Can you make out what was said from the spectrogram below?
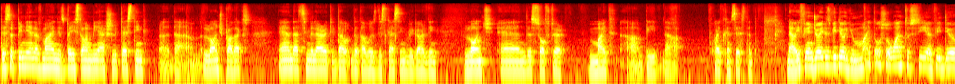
This opinion of mine is based on me actually testing uh, the um, launch products and that similarity that, that I was discussing regarding launch and the software might uh, be uh, quite consistent. Now if you enjoyed this video you might also want to see a video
